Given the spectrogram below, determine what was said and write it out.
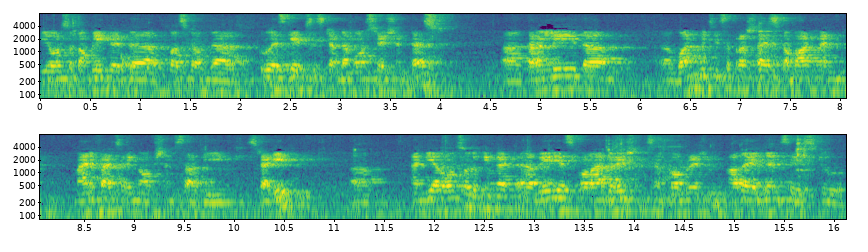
We also completed the first of the crew escape system demonstration test. Currently, the one which is a pressurized compartment manufacturing options are being studied. Uh, and we are also looking at uh, various collaborations and cooperation with other agencies to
